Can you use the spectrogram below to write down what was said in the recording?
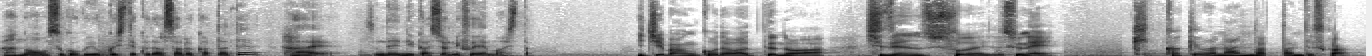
あのすごくよくしてくださる方ではい。それで2箇所に増えました。一番こだわってるのは自然素材ですよね。きっかけは何だったんですか？と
